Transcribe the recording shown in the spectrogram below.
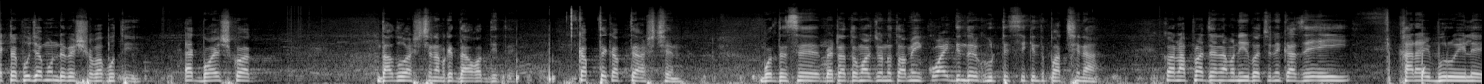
একটা পূজা মণ্ডপের সভাপতি, এক বয়স্ক এক দাদু আসছেন আমাকে দাওয়াত দিতে। কাঁপতে কাঁপতে আসছেন। বলতেছে, বেটা, তোমার জন্য তো আমি কয়েকদিন ধরে ঘুরতেছি, কিন্তু পাচ্ছি না। কারণ আপনারা জানেন আমার নির্বাচনী কাজে এই খারাই বুড়ো এলে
